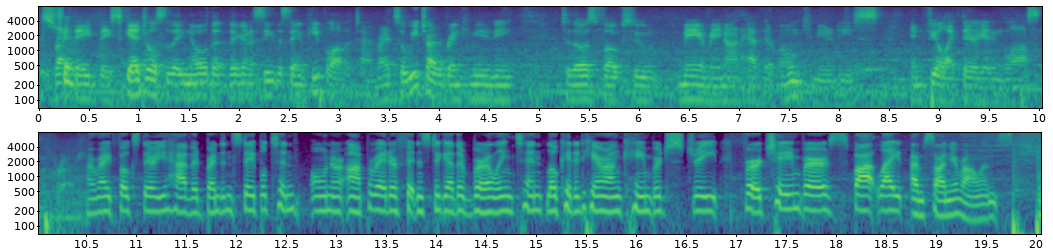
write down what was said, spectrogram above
It's right? True. They they schedule so they know that they're going to see the same people all the time, right? So we try to bring community to those folks who may or may not have their own communities and feel like they're getting lost in the crowd. All right, folks, there you have it. Brendan Stapleton, owner, operator, Fitness Together Burlington, located here on Cambridge Street. For Chamber Spotlight, I'm Sonia Rollins.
